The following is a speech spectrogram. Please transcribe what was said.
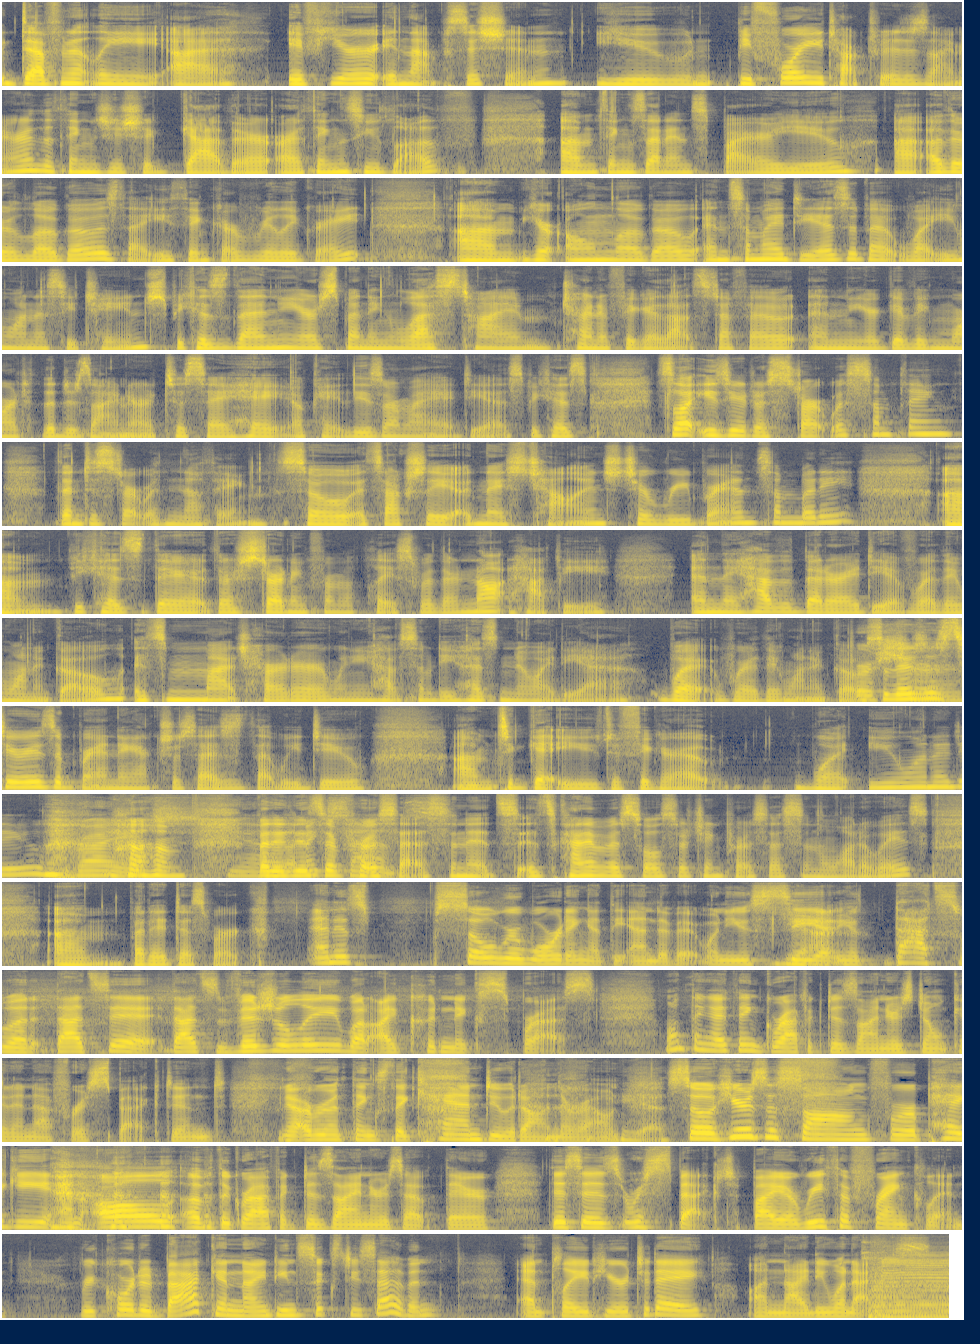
definitely. Uh, if you're in that position, you before you talk to a designer, the things you should gather are things you love, um, things that inspire you, uh, other logos that you think are really great, um, your own logo, and some ideas about what you want to see changed. Because then you're spending less time trying to figure that stuff out, and you're giving more to the designer to say, "Hey, okay, these are my ideas." Because it's a lot easier to start with something than to start with nothing. So it's actually a nice challenge to rebrand somebody um, because they're they're starting from a place where they're not not happy and they have a better idea of where they want to go. It's much harder when you have somebody who has no idea what where they want to go. For so sure. there's a series of branding exercises that we do um, to get you to figure out what you want to do. Right. um, Yeah, but it is a process sense. and it's it's kind of a soul searching process in a lot of ways. Um, but it does work. and it's so rewarding at the end of it when you see Yeah. it. And you that's what that's it. That's visually what I couldn't express. One thing I think graphic designers don't get enough respect, and you know everyone thinks they can do it on their own. Yes. So here's a song for Peggy and all of the graphic designers out there. This is "Respect" by Aretha Franklin, recorded back in 1967 and played here today on 91X.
